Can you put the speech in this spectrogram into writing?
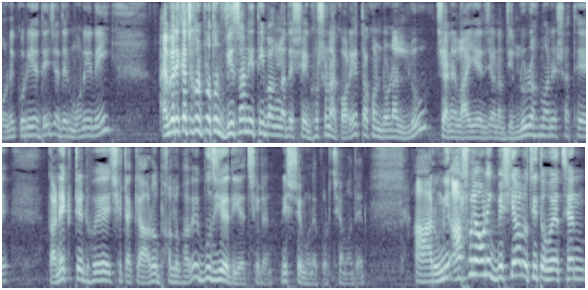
মনে করিয়ে দেই, যাদের মনে নেই আমেরিকা যখন প্রথম ভিসা নীতি বাংলাদেশে ঘোষণা করে, তখন ডোনাল্ড লু, চ্যানেল আইয়ের জনাব জিল্লুর রহমানের সাথে কানেক্টেড হয়ে সেটাকে আরও ভালোভাবে বুঝিয়ে দিয়েছিলেন। নিশ্চয়ই মনে পড়ছে আমাদের। আর উনি আসলে অনেক বেশি আলোচিত হয়েছেন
